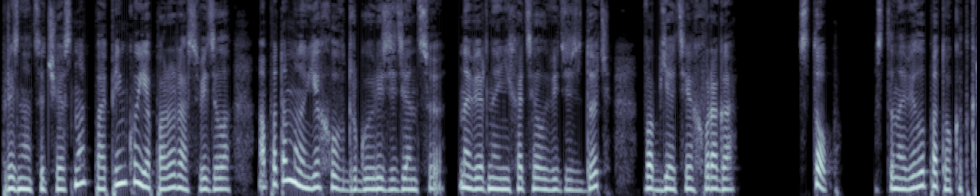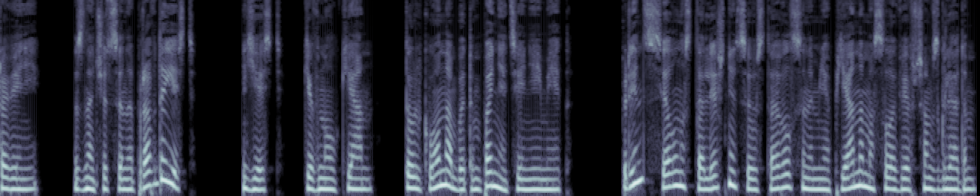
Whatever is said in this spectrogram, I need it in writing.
Признаться честно, папеньку я пару раз видела, а потом он уехал в другую резиденцию. Наверное, не хотел видеть дочь в объятиях врага. «Стоп!» — остановила поток откровений. «Значит, сын и правда есть?» «Есть», — кивнул Киан. «Только он об этом понятия не имеет». Принц сел на столешницу и уставился на меня пьяным, осоловевшим взглядом.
